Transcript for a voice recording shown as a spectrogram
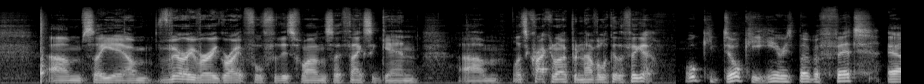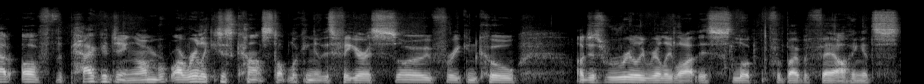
um, so yeah, I'm very, very grateful for this one. So thanks again. Um, let's crack it open and have a look at the figure. Okie dokie, here is Boba Fett out of the packaging. I'm, I really just can't stop looking at this figure. It's so freaking cool. I just really, really like this look for Boba Fett. I think it's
